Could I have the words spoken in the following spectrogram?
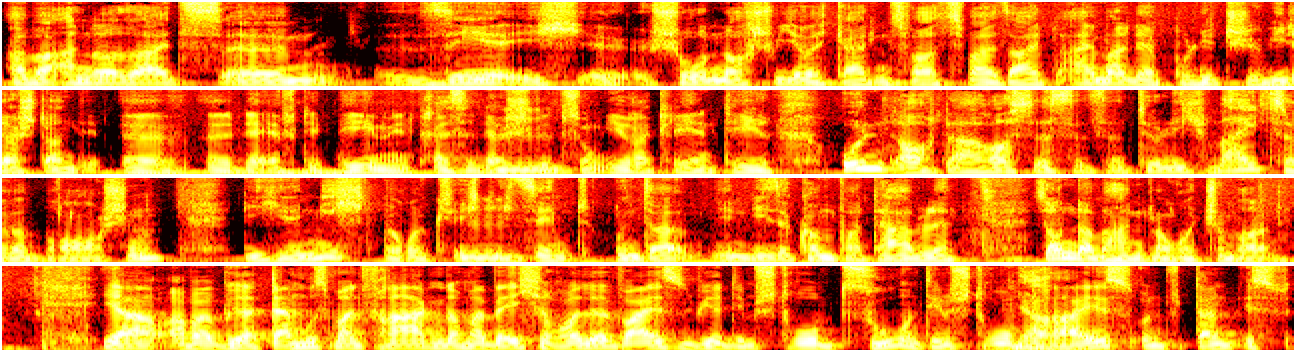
Aber andererseits ähm, sehe ich äh, schon noch Schwierigkeiten, zwar zwei Seiten. Einmal der politische Widerstand äh, äh der FDP im Interesse der mhm. Stützung ihrer Klientel und auch daraus, dass jetzt natürlich weitere Branchen, die hier nicht berücksichtigt mhm. sind, unter in diese komfortable Sonderbehandlung rutschen wollen. Ja, aber da muss man fragen nochmal, welche Rolle weisen wir dem Strom zu und dem Strompreis? Ja. Und dann ist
